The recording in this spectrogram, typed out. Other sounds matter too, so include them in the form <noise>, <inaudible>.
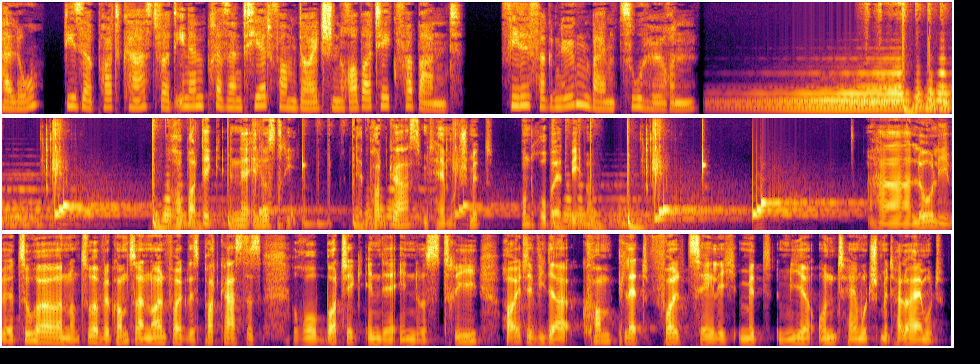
Hallo, dieser Podcast wird Ihnen präsentiert vom Deutschen Robotikverband. Viel Vergnügen beim Zuhören. Robotik in der Industrie. Der Podcast mit Helmut Schmidt und Robert Weber. Hallo, liebe Zuhörerinnen und Zuhörer. Willkommen zu einer neuen Folge des Podcastes Robotik in der Industrie. Heute wieder komplett vollzählig mit mir und Helmut Schmidt. Hallo, Helmut.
